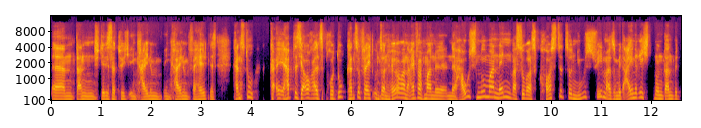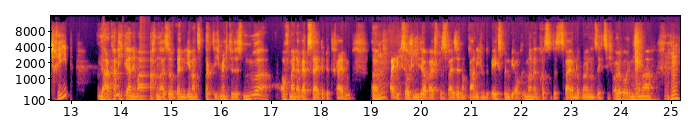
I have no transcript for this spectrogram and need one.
ähm, dann steht es natürlich in keinem, in keinem Verhältnis. Kannst du, ihr habt es ja auch als Produkt. Kannst du vielleicht unseren Hörern einfach mal eine, eine Hausnummer nennen, was sowas kostet, so ein Newsstream, also mit Einrichten und dann Betrieb? Ja, kann ich gerne machen. Also wenn jemand sagt, ich möchte das nur auf meiner Webseite betreiben, äh, mhm. äh, weil ich Social Media beispielsweise noch gar nicht unterwegs bin, wie auch immer, dann kostet das 269 Euro im Monat. Mhm.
